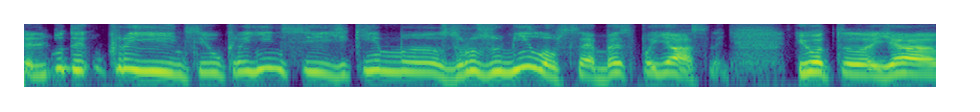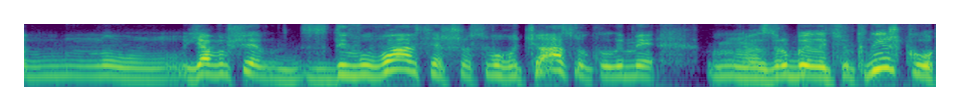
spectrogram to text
люди українці, українці, яким е, зрозуміло все без пояснень. І от е, я ну я взагалі здивувався, що свого часу, коли ми зробили цю книжку,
